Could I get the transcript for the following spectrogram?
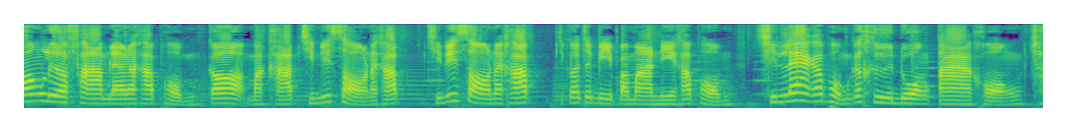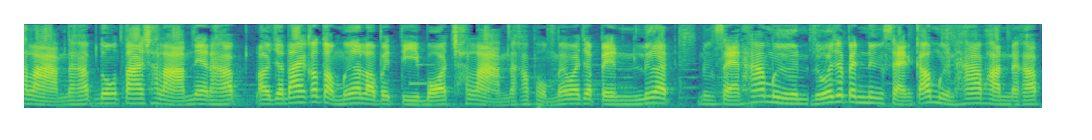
ล่องเรือฟาร์มแล้วนะครับผม ก็มาคราฟชิ้นที่สองนะครับ ชิ้นที่สองนะครับ ก็จะมีประมาณนี้ครับผม ชิ้นแรกครับผมก็คือดวงตาของฉลามนะครับ ดวงตาฉลามเนี่ยนะครับ เราจะได้ก็ต่อเมื่อเราไปตีบอสฉลามนะครับผม ไม่ว่าจะเป็นเลือด 1 5 0 0 0 0 หรือว่าจะเป็น 1 9 5 0 0 0นะครับ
